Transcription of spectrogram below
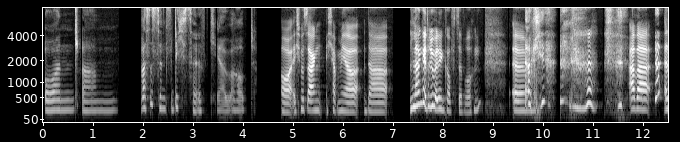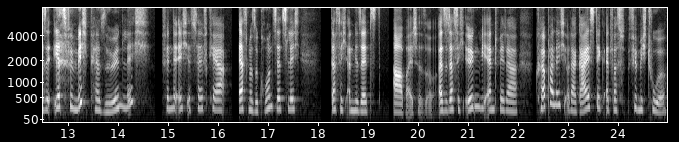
Und ähm, was ist denn für dich Self-Care überhaupt? Oh, ich muss sagen, ich habe mir da lange drüber den Kopf zerbrochen. Ähm, okay. aber also jetzt für mich persönlich finde ich, ist Self-Care erstmal so grundsätzlich, dass ich an mir selbst arbeite. So. Also dass ich irgendwie entweder körperlich oder geistig etwas für mich tue.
